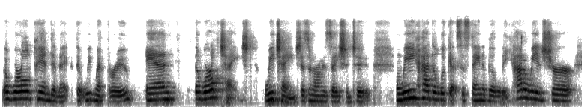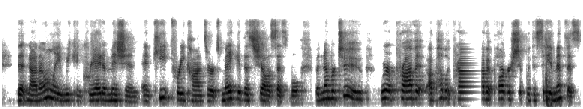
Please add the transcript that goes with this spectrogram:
the world pandemic that we went through, and the world changed we changed as an organization too. And we had to look at sustainability. How do we ensure that not only we can create a mission and keep free concerts, make it this shell accessible, but number two, we're a private, a public private partnership with the city of Memphis.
